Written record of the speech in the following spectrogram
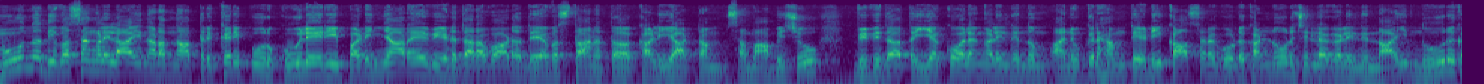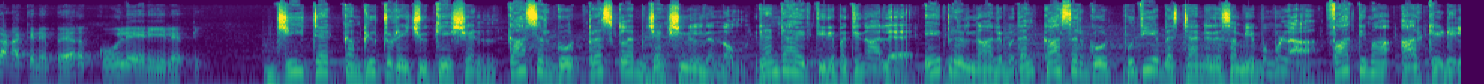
മൂന്ന് ദിവസങ്ങളിലായി നടന്ന തൃക്കരിപ്പൂർ കൂലേരി പടിഞ്ഞാറേ വീട് തറവാട് ദേവസ്ഥാനത്ത് കളിയാട്ടം സമാപിച്ചു. വിവിധ തെയ്യക്കോലങ്ങളിൽ നിന്നും അനുഗ്രഹം തേടി കാസർഗോഡ് കണ്ണൂർ ജില്ലകളിൽ നിന്നായി നൂറുകണക്കിന് പേർ കൂലേരിയിലെത്തി. G Tech computer education Kasaragod press club ജംഗ്ഷനിൽ നിന്നും രണ്ടായിരത്തി ഇരുപത്തിനാല് ഏപ്രിൽ നാല് മുതൽ കാസർഗോഡ് പുതിയ ബസ് സ്റ്റാൻഡിന് സമീപമുള്ള ഫാത്തിമ ആർക്കേഡിൽ.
